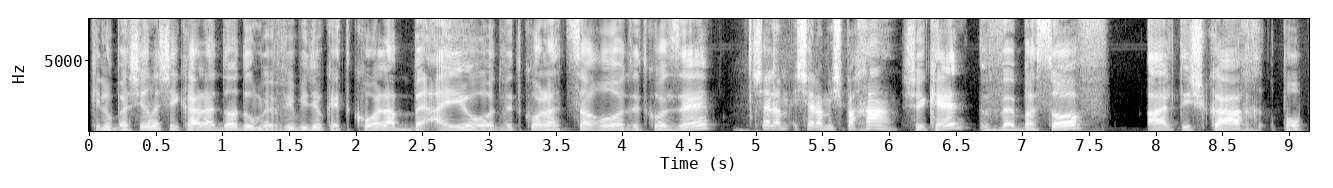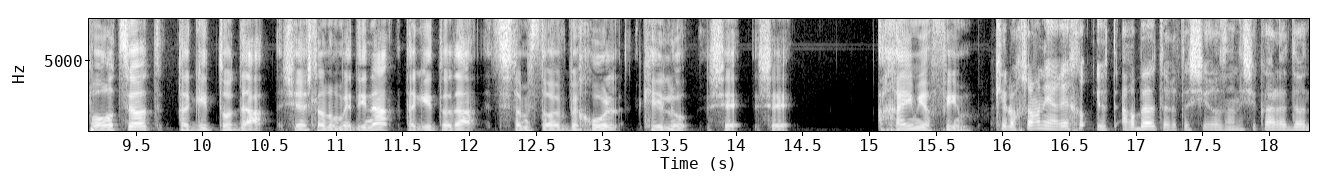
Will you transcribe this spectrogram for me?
כאילו בשיר נשיקה לדוד הוא מביא בדיוק את כל הבעיות ואת כל הצרות ואת כל זה. של המשפחה. שכן, ובסוף אל תשכח פרופורציות, תגיד תודה שיש לנו מדינה, תגיד תודה שאתה מסתובב בחו"ל, כאילו, ש, החיים יפים. כאילו עכשיו אני אעריך הרבה יותר את השיר הזה, נשיקה לדוד.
